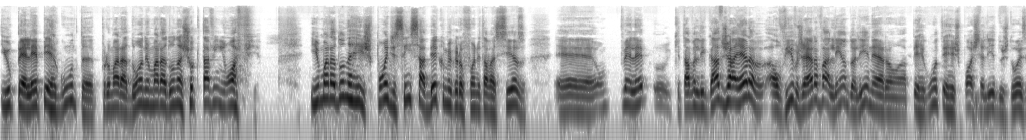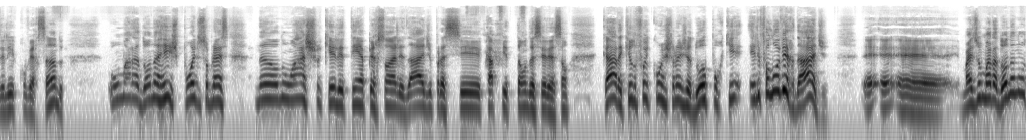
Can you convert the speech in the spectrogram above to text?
E o Pelé pergunta para o Maradona, e o Maradona achou que estava em off. E o Maradona responde sem saber que o microfone estava aceso. É, um Pelé que estava ligado já era ao vivo, já era valendo ali, né? Era uma pergunta e resposta ali dos dois ali conversando. O Maradona responde sobre essa. Não, não acho que ele tenha personalidade para ser capitão da seleção. Cara, aquilo foi constrangedor porque ele falou a verdade. É, é, é, mas o Maradona não,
